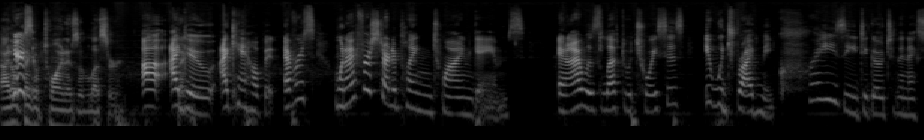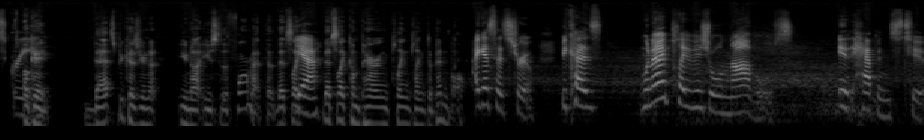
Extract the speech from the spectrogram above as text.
I don't Here's- think of Twine as a lesser. Uh, I Thing. do. I can't help it. Ever when I first started playing Twine games, and I was left with choices, it would drive me crazy to go to the next screen. Okay, that's because you're not you're not used to the format though. That's like Yeah. that's like comparing pling pling to pinball. I guess that's true because when I play visual novels, it happens too.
